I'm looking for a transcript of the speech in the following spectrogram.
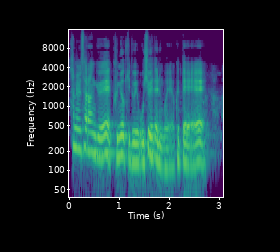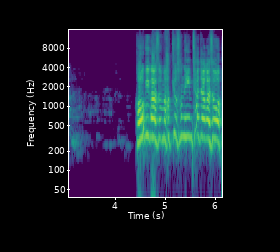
하늘사랑교회 금요 기도에 오셔야 되는 거예요. 그때. 거기 가서 뭐 학교 선생님 찾아가서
